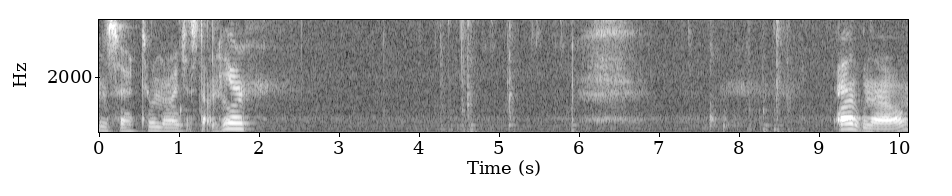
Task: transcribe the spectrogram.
Insert two more edges down here. And now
